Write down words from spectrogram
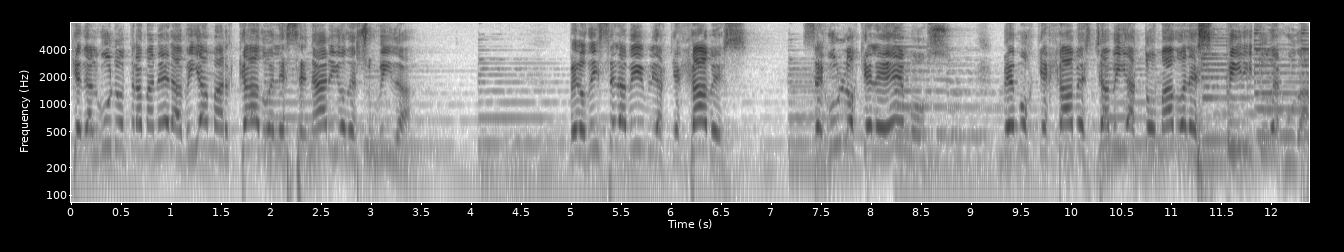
que de alguna otra manera había marcado el escenario de su vida. Pero dice la Biblia que Javes, según lo que leemos, vemos que Javes ya había tomado el espíritu de Judá.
